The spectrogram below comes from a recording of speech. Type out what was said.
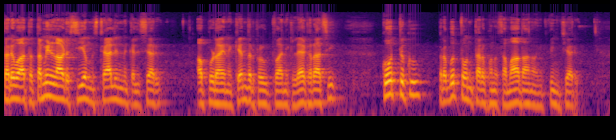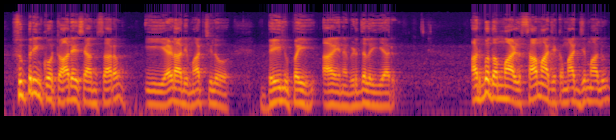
తరువాత తమిళనాడు సీఎం స్టాలిన్ను కలిశారు. అప్పుడు ఆయన కేంద్ర ప్రభుత్వానికి లేఖ రాసి కోర్టుకు ప్రభుత్వం తరఫున సమాధానం ఇప్పించారు. సుప్రీంకోర్టు ఆదేశానుసారం ఈ ఏడాది మార్చిలో బెయిలుపై ఆయన విడుదలయ్యారు. అర్బుదమ్మాళ్ళు సామాజిక మాధ్యమాలు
